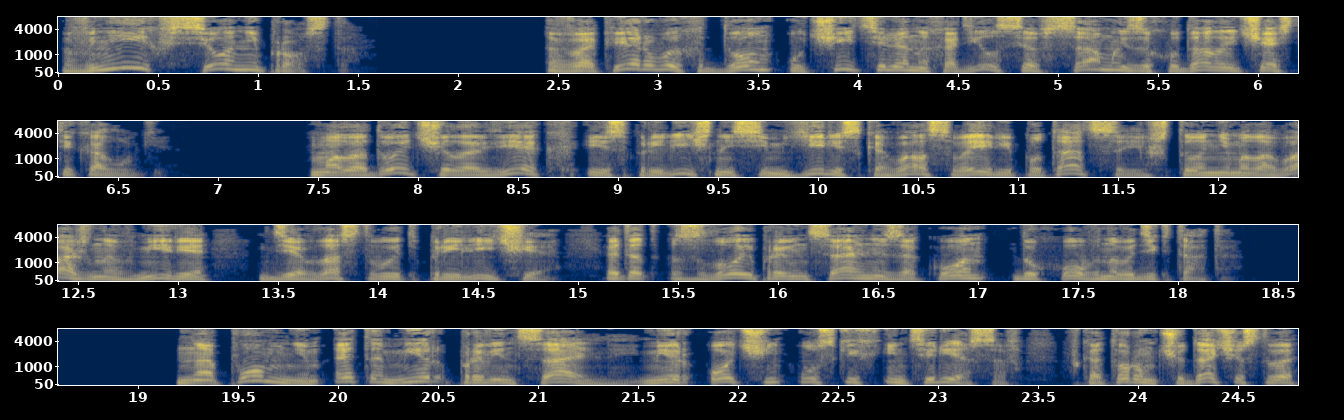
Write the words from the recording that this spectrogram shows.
В них все непросто. Во-первых, дом учителя находился в самой захудалой части Калуги. Молодой человек из приличной семьи рисковал своей репутацией, что немаловажно в мире, где властвует приличие, этот злой провинциальный закон духовного диктата. Напомним, это мир провинциальный, мир очень узких интересов, в котором чудачество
